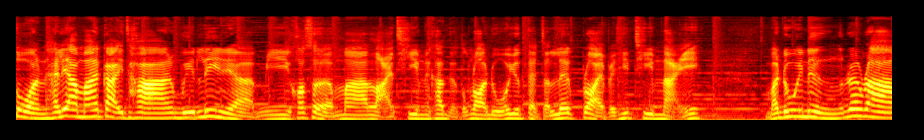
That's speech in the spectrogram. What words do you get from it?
ส่วนแฮร์รี่อามาร์กับอิธานวีดลี่เนี่ย มีข้อเสริมมาหลายทีมนะครับ เดี๋ยวต้องรอดูว่ายูเต็ดจะเลือกปล่อยไปที่ทีมไหน มาดูอีกหนึ่งเรื่องราว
